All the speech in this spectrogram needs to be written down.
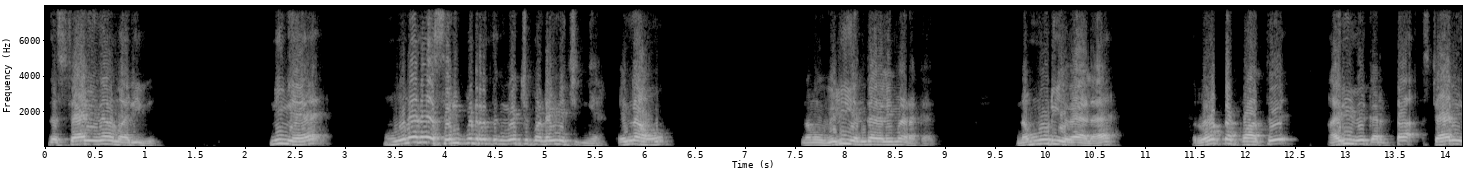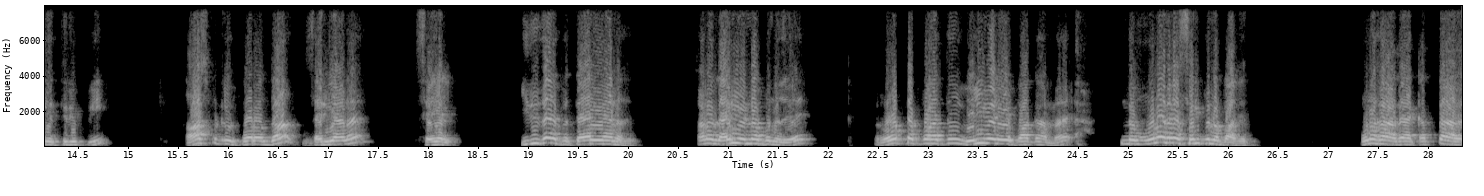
இந்த ஸ்டேரிங் தான் நம்ம அறிவு. நீங்க முனகளை சரி பண்றதுக்கு முயற்சி பண்றீங்கன்னு வச்சுக்கோங்க. என்ன ஆகும்? நம்ம வெளியே எந்த வேலையுமே நடக்காது. நம்முடைய வேலை ரோட்டை பார்த்து அறிவு கரெக்டா ஸ்டேரிங்கை திருப்பி ஹாஸ்பிட்டல் போறதுதான் சரியான செயல். இதுதான் இப்ப தேவையானது. ஆனா அந்த அறிவு என்ன பண்ணுது? ரோட்டை பார்த்து வெளி வேலையை பார்க்காம இந்த முனகளை சரி பண்ண பாக்குது முனகாத கத்தாத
